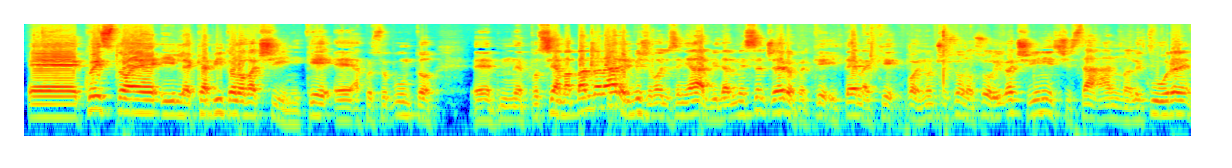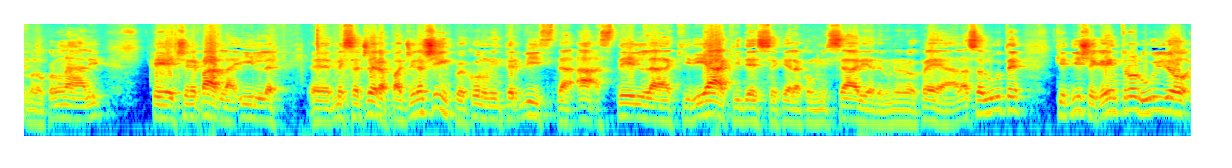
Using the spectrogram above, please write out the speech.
Eh, questo è il capitolo vaccini che eh, a questo punto eh, possiamo abbandonare, invece voglio segnalarvi dal messaggero perché il tema è che poi non ci sono solo i vaccini, ci stanno le cure monoclonali e ce ne parla il eh, messaggero a pagina 5 con un'intervista a Stella Kyriakides che è la commissaria dell'Unione Europea alla salute che dice che entro luglio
